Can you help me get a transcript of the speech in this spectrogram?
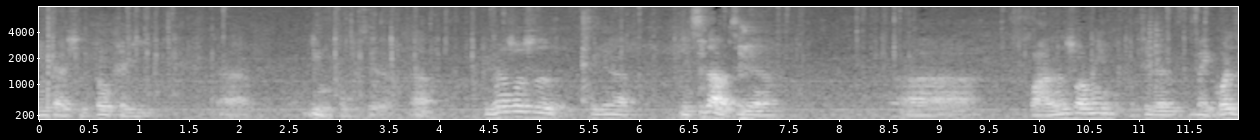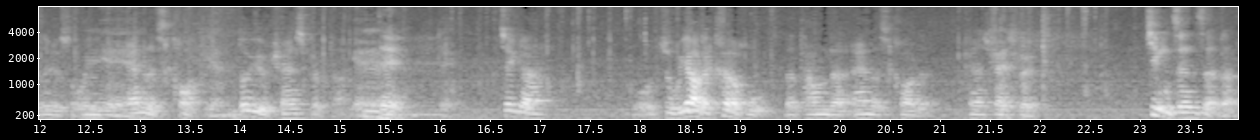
应该是都可以呃应付这个啊，比方说是这个，你知道这个，呃，法人说明这个美国的这个所谓的 endless call 都有 transcript 啊，对。对，这个我主要的客户那他们的 endless call 的 transcript 竞争者的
